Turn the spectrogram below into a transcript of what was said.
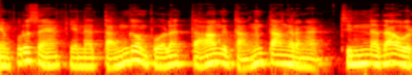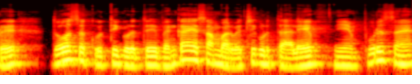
என் புருஷன் என்னை தங்கம் போல் தாங்கு தாங்கு தாங்குறாங்க. சின்னதாக ஒரு தோசை குத்தி கொடுத்து வெங்காய சாம்பார் வச்சு கொடுத்தாலே என் புருஷன்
